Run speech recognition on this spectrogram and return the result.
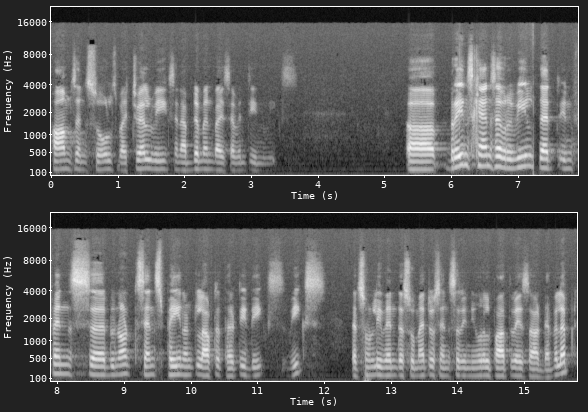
palms and soles by 12 weeks and abdomen by 17 weeks. Uh, brain scans have revealed that infants uh, do not sense pain until after 30 weeks, weeks. That's only when the somatosensory neural pathways are developed.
